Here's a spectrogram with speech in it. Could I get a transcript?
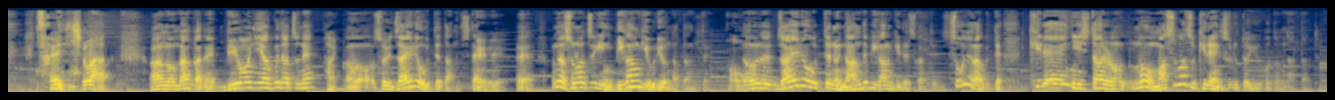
最初は、あの、なんかね、美容に役立つね、はいうんそういう材料売ってたんですって。ええええその次に美顔器売るようになったんですって。材料売ってるのになんで美顔器ですかって。そうじゃなくて、綺麗にしたのをますます綺麗にするということになったって。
